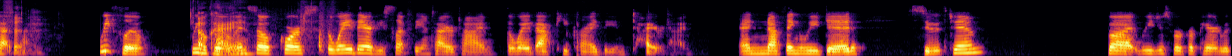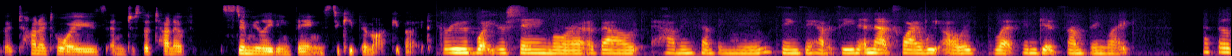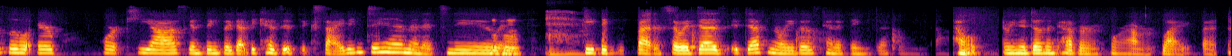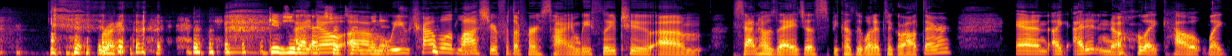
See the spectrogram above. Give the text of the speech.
We flew. We flew. Okay. And so, of course, the way there, he slept the entire time. The way back, he cried the entire time. And nothing we did soothed him. But we just were prepared with a ton of toys and just a ton of stimulating things to keep him occupied. I agree with what you're saying, Laura, about having something new, things they haven't seen, and that's why we always let him get something like at those little airport kiosks and things like that because it's exciting to him and it's new and Mhm. Mhm. he thinks it's fun. So it does. It definitely those kind of things definitely help. I mean, it doesn't cover a four-hour flight, but Right. Gives you that I know extra 10 um, minutes. we traveled last year for the first time. We flew to um, San Jose just because we wanted to go out there, and like I didn't know like how like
